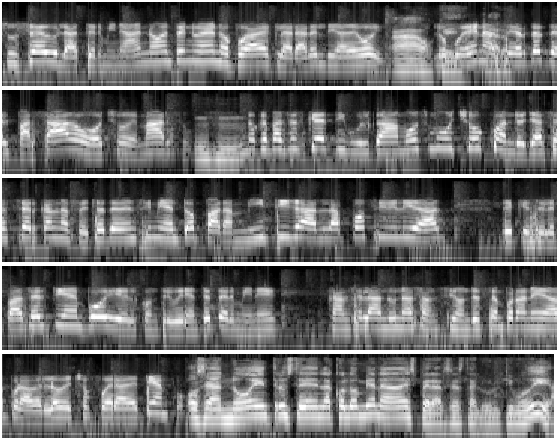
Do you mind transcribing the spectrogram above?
su cédula terminada en 99 no pueda declarar el día de hoy. Ah, lo pueden claro. hacer desde el pasado 8 de marzo. Lo que pasa es que divulgamos mucho cuando ya se acercan las fechas de vencimiento para mitigar la posibilidad de que se le pase el tiempo y el contribuyente termine cancelando una sanción de extemporaneidad por haberlo hecho fuera de tiempo. O sea, no entre usted en la Colombia nada de esperarse hasta el último día.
